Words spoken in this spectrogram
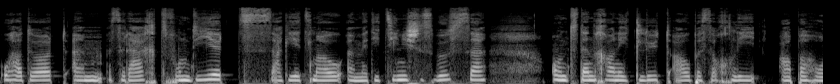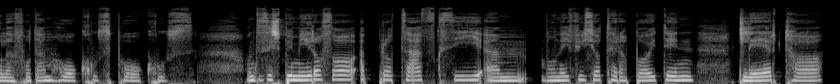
und habe dort ähm, ein recht fundiert, sage ich jetzt mal, ein medizinisches Wissen. Und dann kann ich die Leute auch so ein bisschen abholen von dem Hokuspokus. Und es ist bei mir auch so ein Prozess gewesen, ähm, wo ich Physiotherapeutin gelernt habe,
